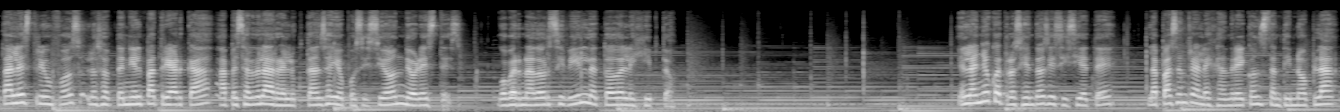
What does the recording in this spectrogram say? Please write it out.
Tales triunfos los obtenía el patriarca a pesar de la reluctancia y oposición de Orestes, gobernador civil de todo el Egipto. El año 417, la paz entre Alejandría y Constantinopla,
